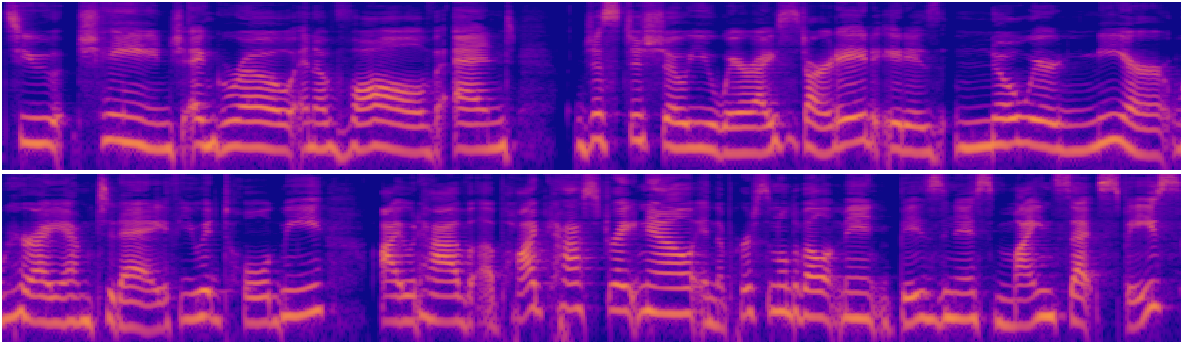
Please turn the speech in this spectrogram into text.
to change and grow and evolve. And just to show you where I started, it is nowhere near where I am today. If you had told me I would have a podcast right now in the personal development, business, mindset space.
